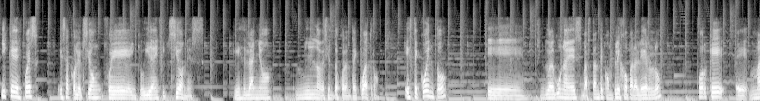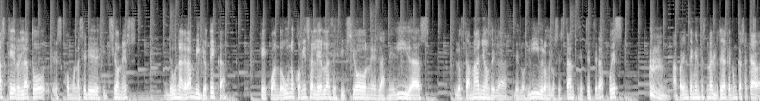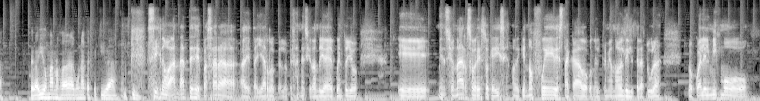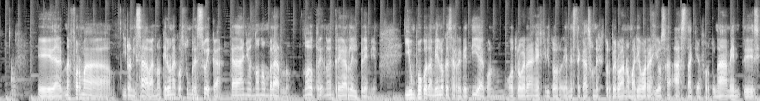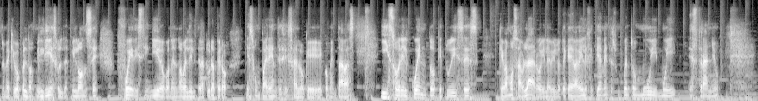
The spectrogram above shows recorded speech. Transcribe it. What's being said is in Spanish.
y que después esa colección fue incluida en Ficciones, que es del año 1944. Este cuento, eh, sin duda alguna, es bastante complejo para leerlo, porque eh, más que relato es como una serie de descripciones de una gran biblioteca que cuando uno comienza a leer las descripciones, las medidas, los tamaños de, de los libros, de los estantes, etcétera, pues aparentemente es una biblioteca que nunca se acaba. Pero ahí Omar nos va a dar alguna perspectiva distinta. Sí, no, antes de pasar a, detallar lo, lo, que estás mencionando ya del cuento, yo eh, mencionar sobre esto que dices, ¿no? de que no fue destacado con el Premio Nobel de Literatura, lo cual él mismo eh, de alguna forma ironizaba, ¿no? Que era una costumbre sueca cada año no nombrarlo, no, no entregarle el premio. Y un poco también lo que se repetía con otro gran escritor, en este caso un escritor peruano, Mario Vargas Llosa, hasta que afortunadamente, si no me equivoco, el 2010 o el 2011 fue distinguido con el Nobel de Literatura, pero es un paréntesis a lo que comentabas. Y sobre el cuento que tú dices que vamos a hablar hoy, La Biblioteca de Babel, efectivamente es un cuento muy, muy extraño.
